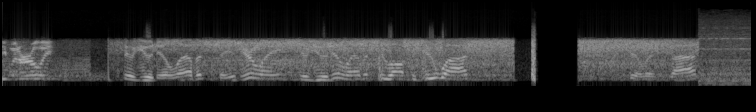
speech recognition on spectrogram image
He went early. Still unit 11. Stay in your lane. Still unit 11. Two off the two wide. Still inside.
